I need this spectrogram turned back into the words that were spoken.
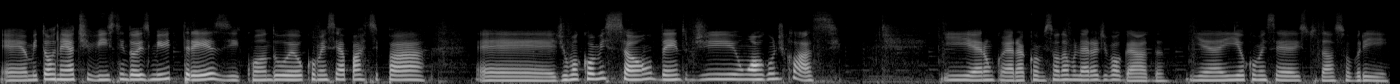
é, eu me tornei ativista em 2013, quando eu comecei a participar é, de uma comissão dentro de um órgão de classe e era, um, era a Comissão da Mulher Advogada. E aí eu comecei a estudar sobre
